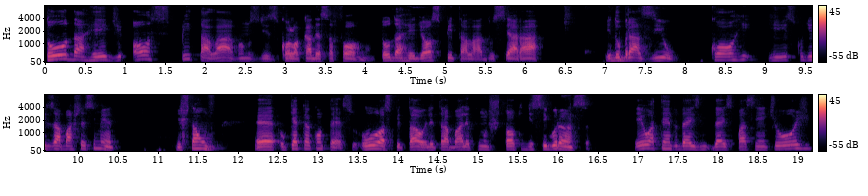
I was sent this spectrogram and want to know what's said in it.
toda a rede hospitalar, vamos dizer, colocar dessa forma, toda a rede hospitalar do Ceará e do Brasil corre risco de desabastecimento. Estão, é, o que é que acontece? O hospital ele trabalha com um estoque de segurança. Eu atendo 10, 10 pacientes hoje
